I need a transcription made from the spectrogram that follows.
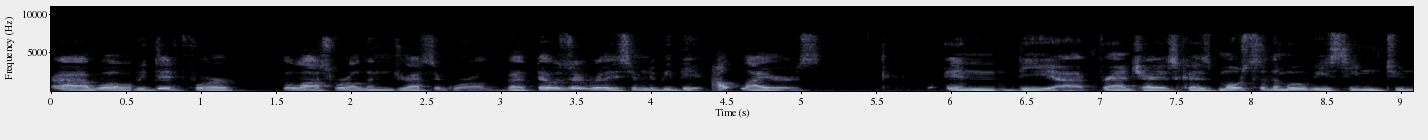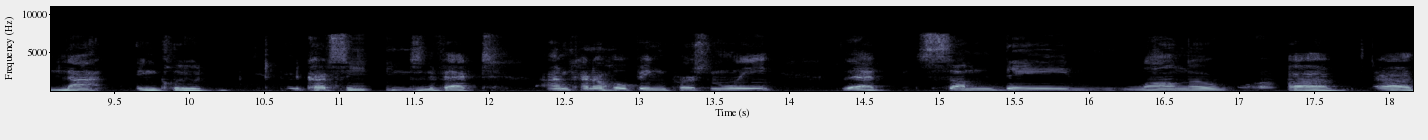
uh, well, we did for The Lost World and Jurassic World, but those really seem to be the outliers in the uh, franchise because most of the movies seem to not include cutscenes. In fact, I'm kind of hoping personally that someday long uh, uh,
